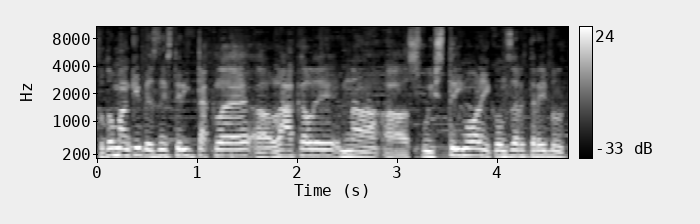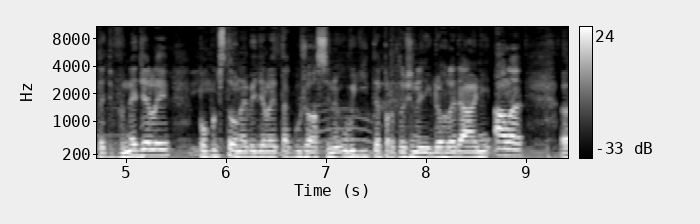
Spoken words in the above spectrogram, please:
Jsou to Monkey Business, který takhle uh, lákali na uh, svůj streamovaný koncert, který byl teď v neděli. Pokud jste ho neviděli, tak už ho asi neuvidíte, protože není k dohledání, ale uh,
